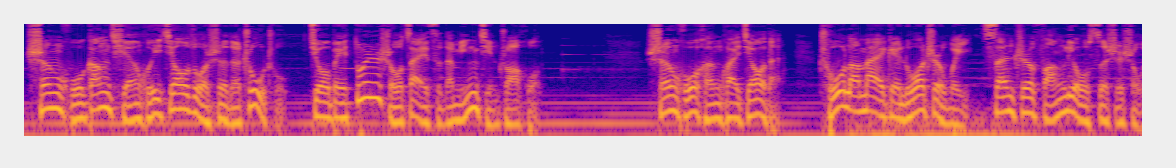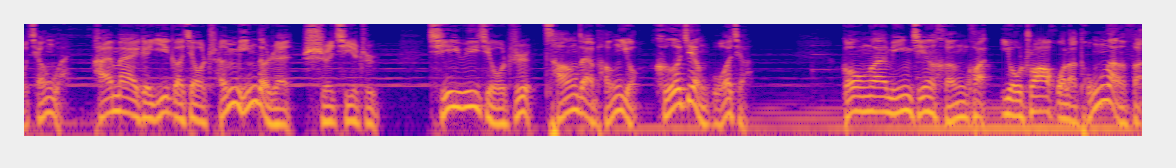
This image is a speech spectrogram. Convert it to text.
申虎刚潜回焦作市的住处，就被蹲守在此的民警抓获。申虎很快交代，除了卖给罗志伟三支仿六四式手枪外，还卖给一个叫陈明的人十七支，其余九支藏在朋友何建国家。公安民警很快又抓获了同案犯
